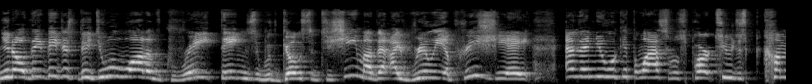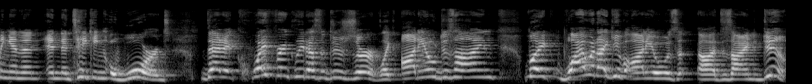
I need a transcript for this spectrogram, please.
You know, they, they just, they do a lot of great things with Ghost of Tsushima that I really appreciate. And then you look at The Last of Us Part 2 just coming in and, and, and taking awards that it quite frankly doesn't deserve. Like audio design, like, why would I give audio uh, design to Doom?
